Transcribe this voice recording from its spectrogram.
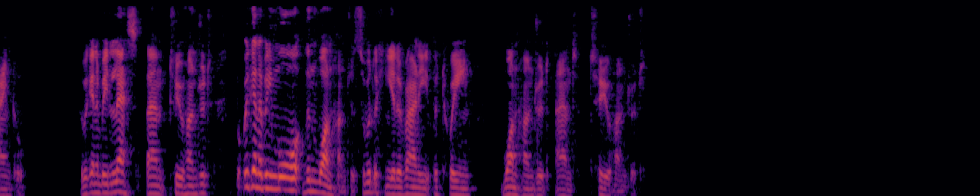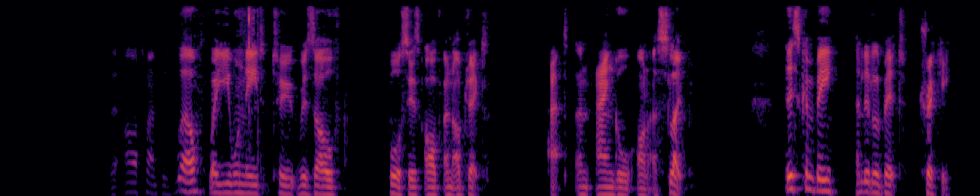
angle. So we're going to be less than 200, but we're going to be more than 100. So we're looking at a value between 100 and 200. Well where you will need to resolve forces of an object at an angle on a slope. This can be a little bit tricky.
